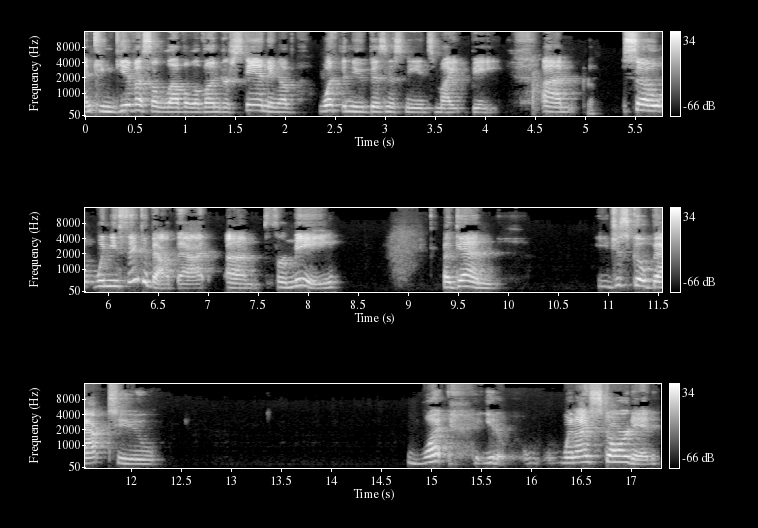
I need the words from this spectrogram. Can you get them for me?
and can give us a level of understanding of what the new business needs might be. Um, okay. So when you think about that, um, for me, again, you just go back to what you know when i started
